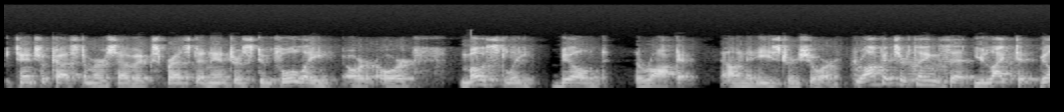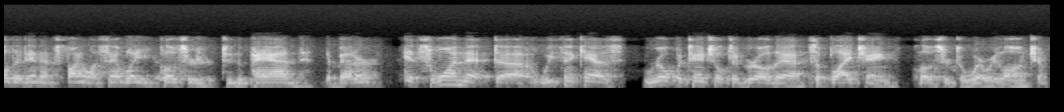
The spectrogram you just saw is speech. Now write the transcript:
Potential customers have expressed an interest to fully or, or mostly build the rocket on the eastern shore. Rockets are things that you like to build it in its final assembly closer to the pad, the better. It's one that uh, we think has real potential to grow the supply chain closer to where we launch them.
